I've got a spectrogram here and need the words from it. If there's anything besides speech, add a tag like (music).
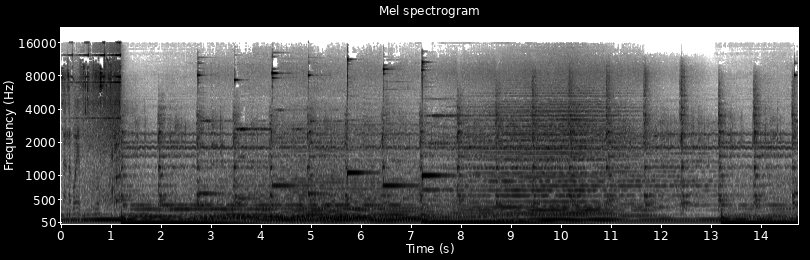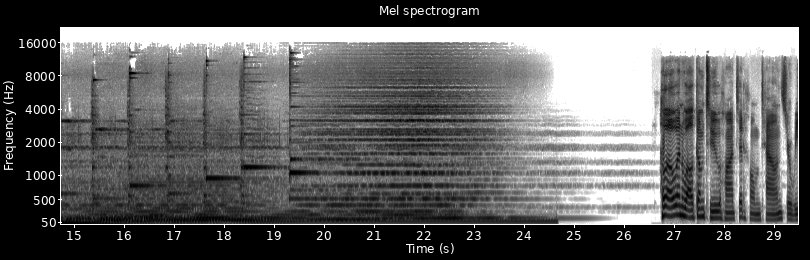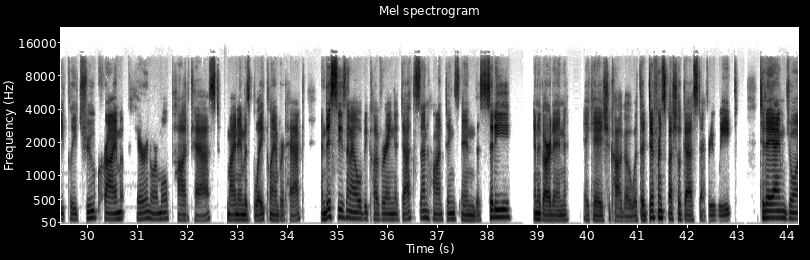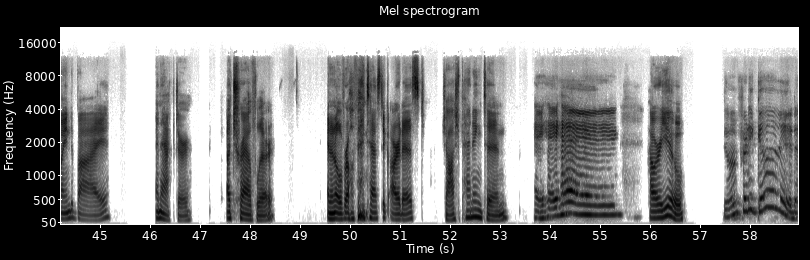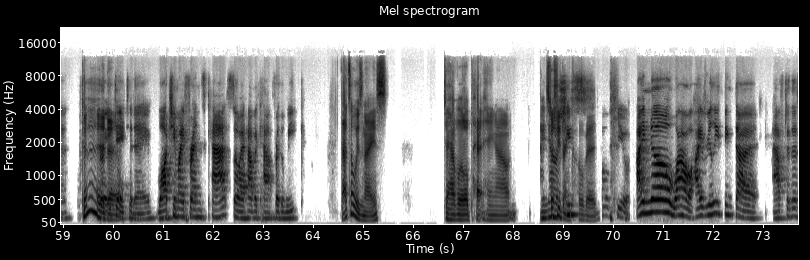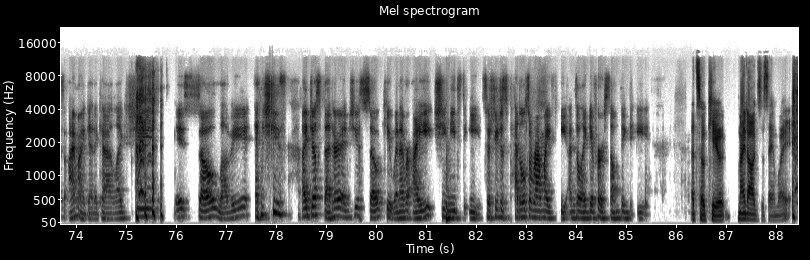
Что? Hello and welcome to Haunted Hometowns, your weekly true crime paranormal podcast. My name is Blake Lambert Hack, and this season I will be covering deaths and hauntings in the city in a garden, aka Chicago, with a different special guest every week. Today I'm joined by an actor, a traveler, and an overall (laughs) fantastic artist, Josh Pennington. Hey, hey, hey. How are you? Doing pretty good. Good. Great day today. Watching my friend's cat. So I have a cat for the week. That's always nice to have a little pet hangout, I know. especially during COVID. So cute. I know. Wow. I really think that after this, I might get a cat. Like she (laughs) is so lovey. And she's, I just fed her and she is so cute. Whenever I eat, she needs to eat. So she just pedals around my feet until I give her something to eat. That's so cute. My dog's the same way. (laughs)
